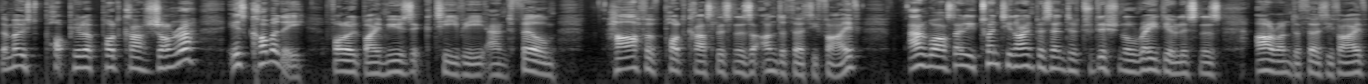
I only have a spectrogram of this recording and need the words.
The most popular podcast genre is comedy, followed by music, TV, and film. Half of podcast listeners are under 35, and whilst only 29% of traditional radio listeners are under 35,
